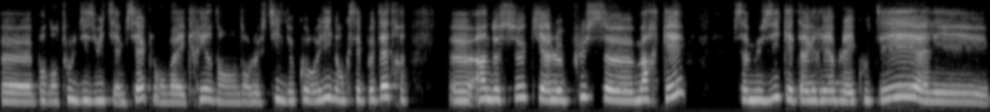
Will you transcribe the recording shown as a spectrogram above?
pendant tout le XVIIIe siècle, on va écrire dans, le style de Corelli. Donc c'est peut-être un de ceux qui a le plus marqué. Sa musique est agréable à écouter, elle est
